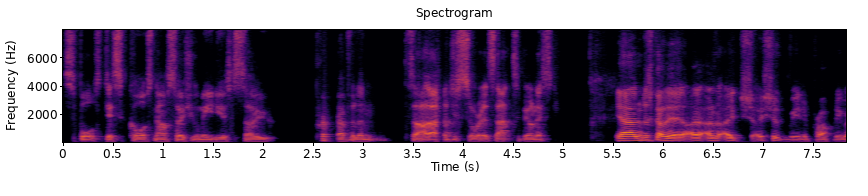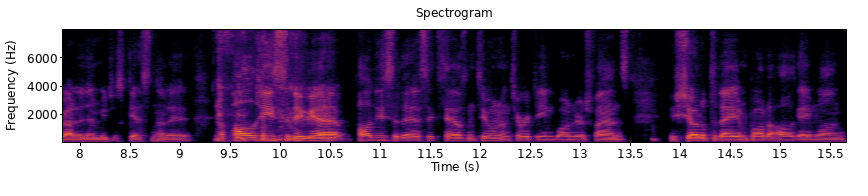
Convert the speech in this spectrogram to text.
sports discourse now. Social media is so prevalent, so I, I just saw it as that. To be honest, Yeah, I'm just gonna. I, I, I sh- I should read it properly rather than me just guessing at it. Apologies to the uh, apologies to the six thousand two hundred thirteen Wanderers fans who showed up today and brought it all game long.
